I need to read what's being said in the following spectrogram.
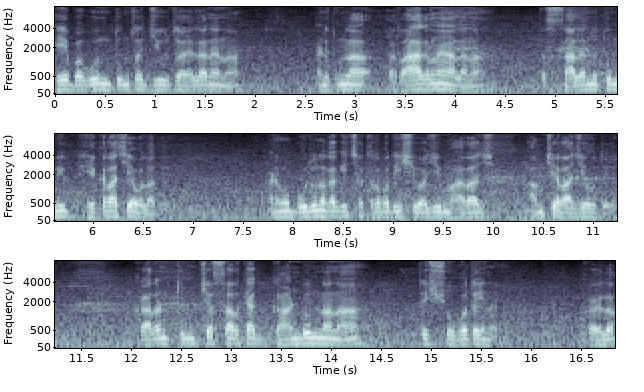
हे बघून तुमचा जीव जायला नाही ना आणि तुम्हाला राग नाही आला ना तर साल्यानं तुम्ही भेकराची अवलाद. आहे आणि मग बोलू नका की छत्रपती शिवाजी महाराज आमचे राजे होते. कारण तुमच्यासारख्या गांडूंना ना ते शोभतही नाही. कळलं?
